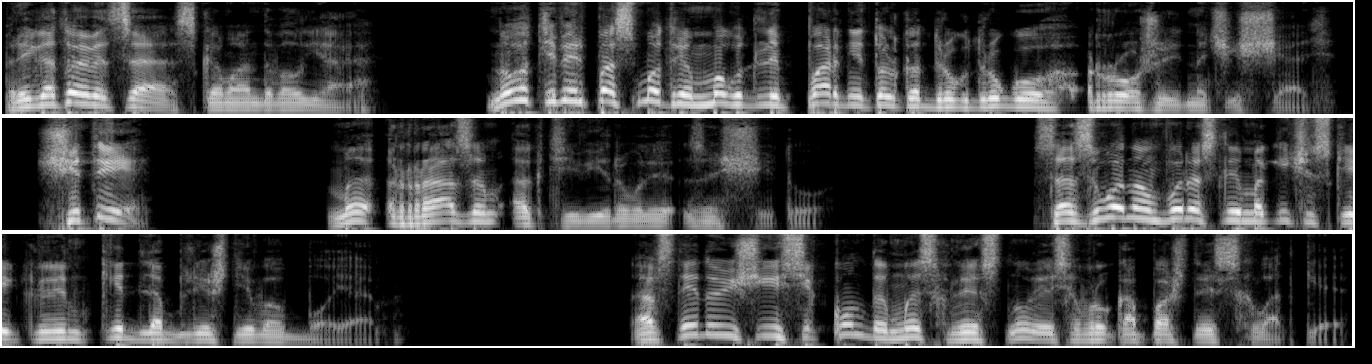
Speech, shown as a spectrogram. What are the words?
«Приготовиться!» — скомандовал я. «Ну вот теперь посмотрим, могут ли парни только друг другу рожи начищать. Щиты!» мы разом активировали защиту. Со звоном выросли магические клинки для ближнего боя. А в следующие секунды мы схлестнулись в рукопашной схватке.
